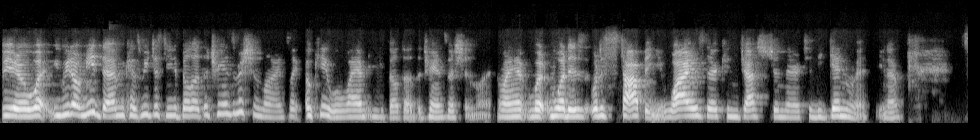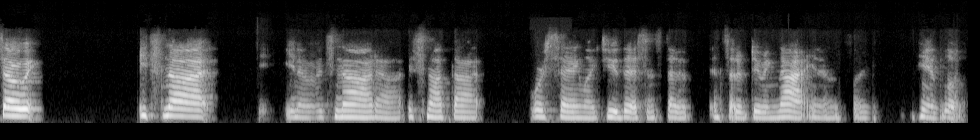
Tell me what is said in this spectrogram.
you know what? We don't need them because we just need to build out the transmission lines. Like, okay, well, why haven't you built out the transmission line? Why? What? What is? What is stopping you? Why is there congestion there to begin with? You know, so it's not, you know, it's not. uh It's not that we're saying like do this instead of instead of doing that. You know, it's like, hey, look,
